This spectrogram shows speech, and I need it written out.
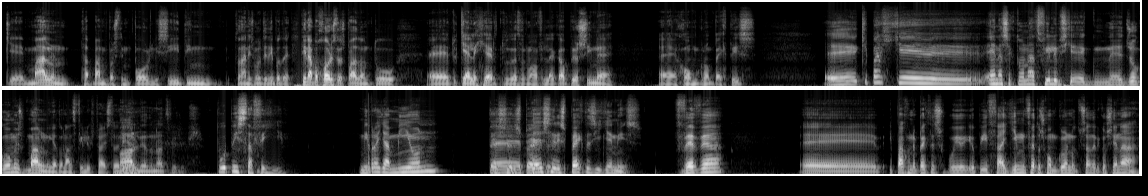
και μάλλον θα πάμε προς την πώληση ή την, τον δανεισμό οτιδήποτε. Την αποχώρηση τέλος πάντων του, ε, του Κέλεχερ, του δεύτερου μαφυλακά, ο οποίος είναι ε, homegrown παίχτη. Ε, και υπάρχει και ένας εκ των Νατ Φίλιπ και Τζο Γκόμε, μάλλον για τον Νατ Φίλιπ πάει ιστορία. Μάλλον για τον Νατ Φίλιπ. Που επίσης θα φύγει. Μιλάω για μείον τέσσερις ε, παίκτες γηγενείς. Βέβαια, ε, υπάρχουν παίκτες οι οποίοι θα γίνουν φέτος homegrown από τους Under 21.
